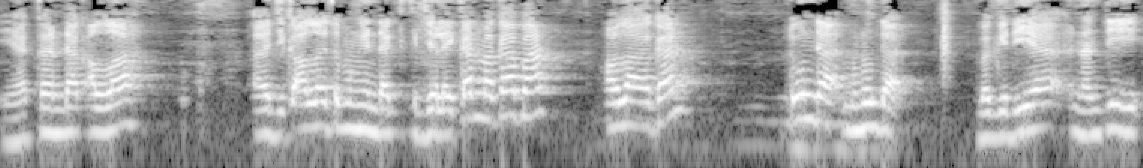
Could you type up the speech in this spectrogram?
Ya, kehendak Allah Eh, jika Allah itu menghendaki kejelekan maka apa? Allah akan tunda, menunda bagi dia nanti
